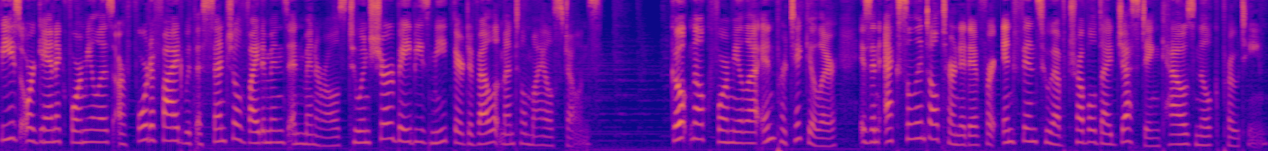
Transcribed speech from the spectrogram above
These organic formulas are fortified with essential vitamins and minerals to ensure babies meet their developmental milestones. Goat milk formula, in particular, is an excellent alternative for infants who have trouble digesting cow's milk protein.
